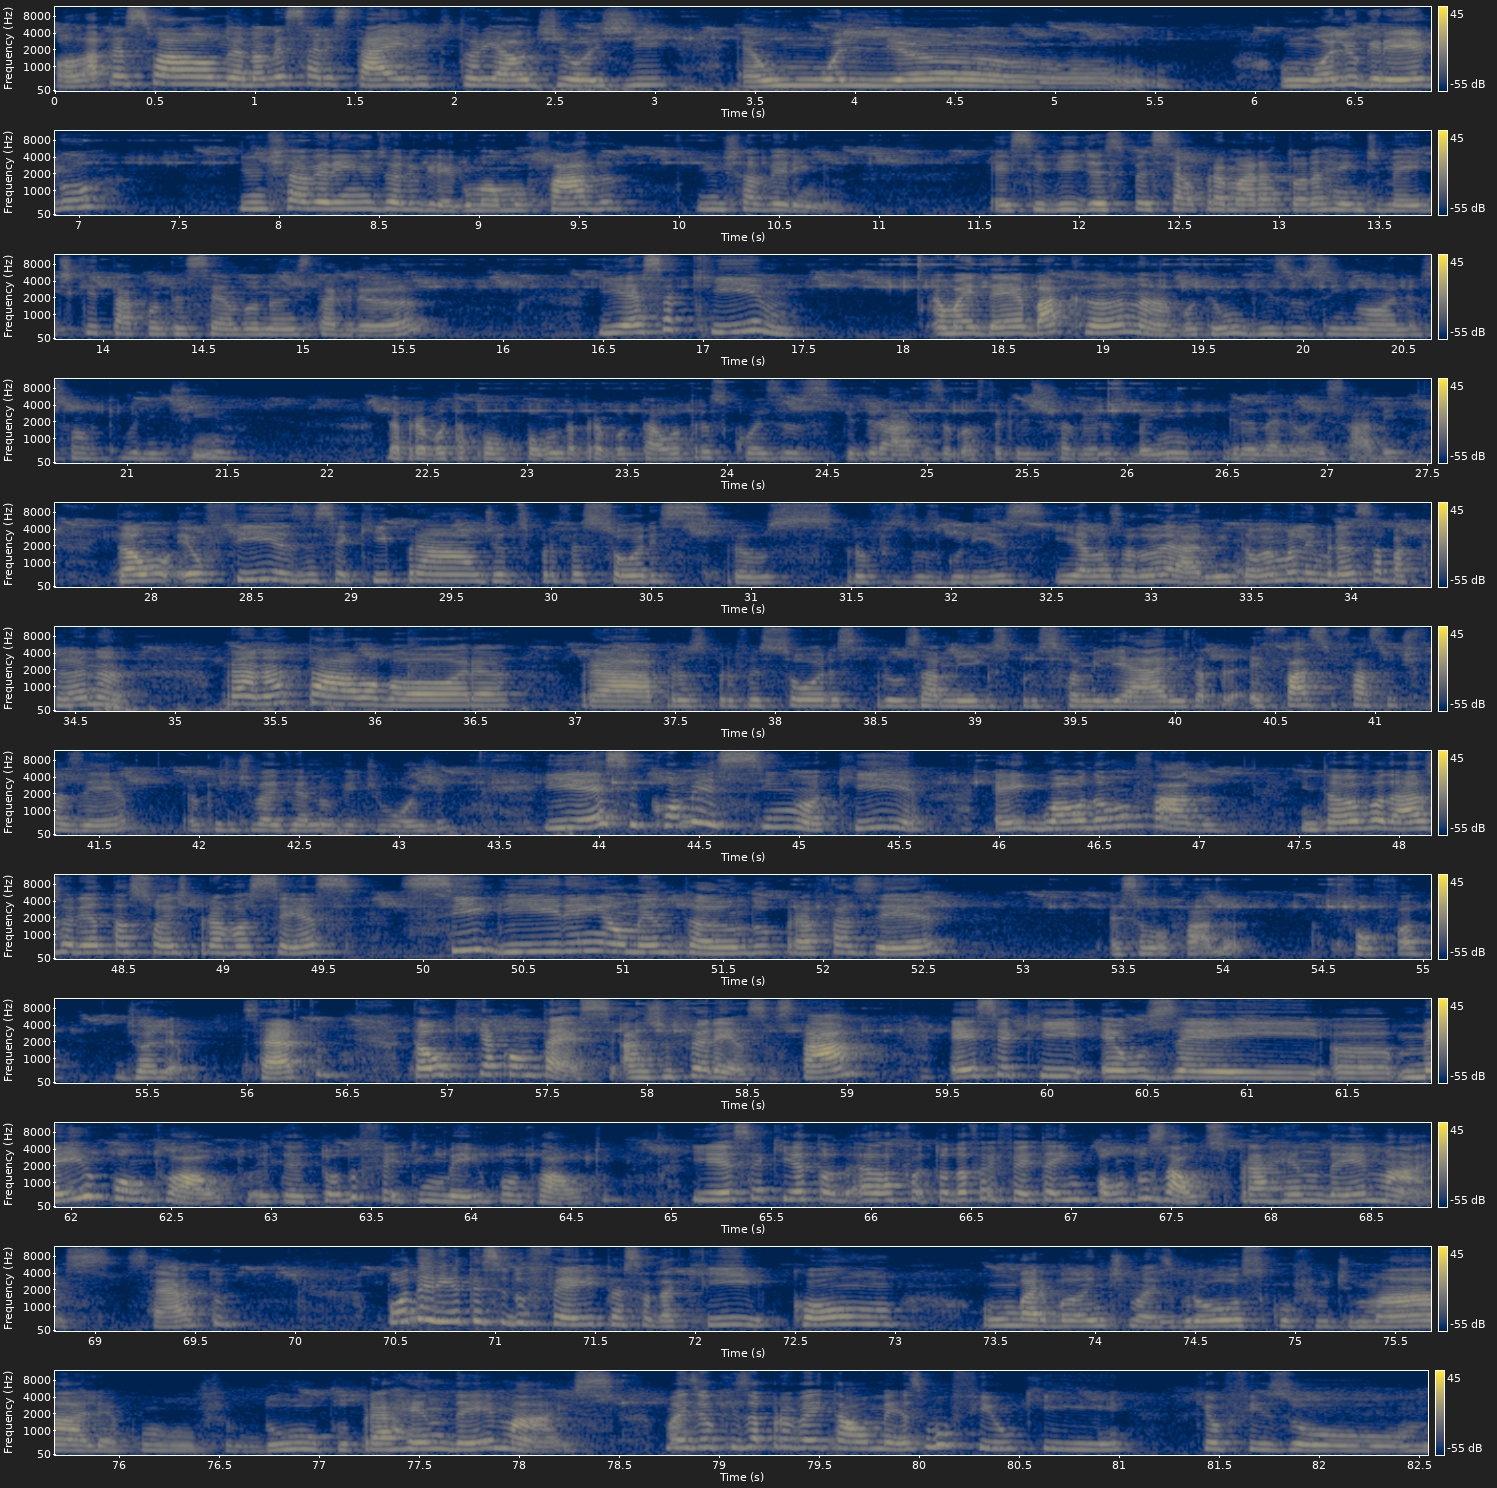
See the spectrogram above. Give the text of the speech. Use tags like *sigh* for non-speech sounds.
Olá pessoal, meu nome é Sara Steyer e o tutorial de hoje é um olhão, um olho grego e um chaveirinho de olho grego, uma almofada e um chaveirinho. Esse vídeo é especial para a Maratona Handmade que está acontecendo no Instagram. E essa aqui é uma ideia bacana, botei um guizozinho, olha só que bonitinho. Dá pra botar pompom, dá pra botar outras coisas penduradas. Eu gosto daqueles chaveiros bem grandalhões, sabe? Então, eu fiz esse aqui para o dia dos professores, para os profs dos guris, e elas adoraram. Então, é uma lembrança bacana para Natal agora, para os professores, para os amigos, para os familiares. Pra... É fácil, fácil de fazer, é o que a gente vai ver no vídeo hoje. E esse comecinho aqui é igual da almofada. Então, eu vou dar as orientações para vocês seguirem aumentando para fazer essa almofada fofa de olhão, certo? Então, o que que acontece? As diferenças, tá? Esse aqui eu usei uh, meio ponto alto, ele é todo feito em meio ponto alto. E esse aqui, é todo, ela foi, toda foi feita em pontos altos para render mais, certo? Poderia ter sido feito essa daqui com um barbante mais grosso, com fio de malha, com fio duplo, para render mais. Mas eu quis aproveitar o mesmo fio que, que eu fiz o,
